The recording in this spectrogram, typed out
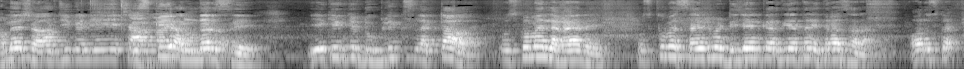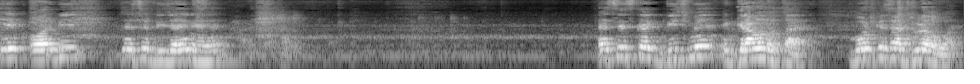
हमेशा के लिए इसके अंदर से एक एक जो डुप्लिक्स लगता है उसको मैं लगाया नहीं। उसको मैं साइड में डिज़ाइन कर दिया था इतना सारा। और उसका एक और भी जैसे डिज़ाइन है। ऐसे इसका एक बीच में एक ग्राउंड होता है बोर्ड के साथ जुड़ा हुआ है।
